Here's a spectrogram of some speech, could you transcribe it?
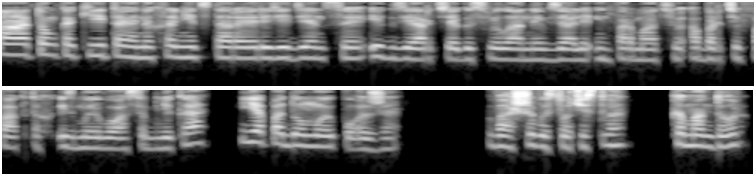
А о том, какие тайны хранит старая резиденция и где Артега с Виланой взяли информацию об артефактах из моего особняка, я подумаю позже. «Ваше высочество! Командор!»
